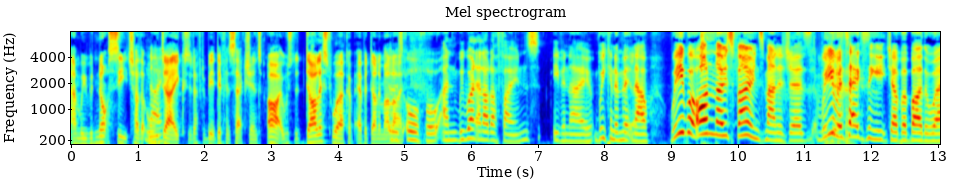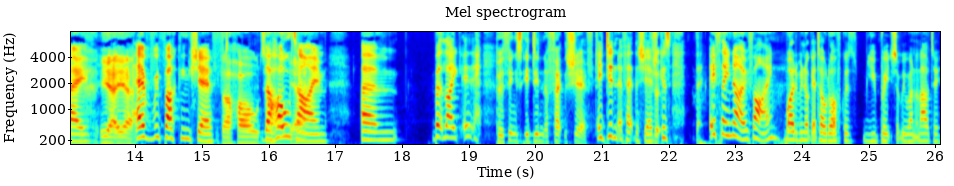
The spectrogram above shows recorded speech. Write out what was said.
and we would not see each other all No. day because it'd have to be at different sections. Oh, it was the dullest work I've ever done in my life. it was awful, and we weren't allowed our phones, even though we can admit Yeah. now we were on those phones, managers. We were texting each other, by the way, yeah, yeah, every fucking shift, the whole time, the whole yeah. time. Um, but like it, But things it didn't affect the shift. it didn't affect the shift So- because if they know, fine. Why did we not get told off? Because you preached that we weren't allowed to.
